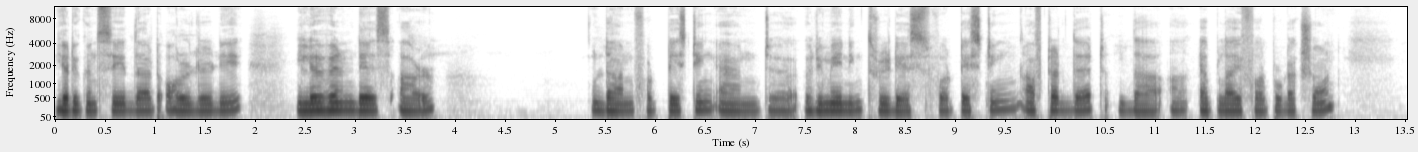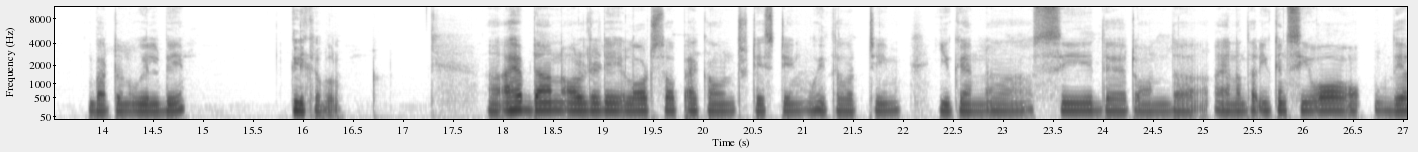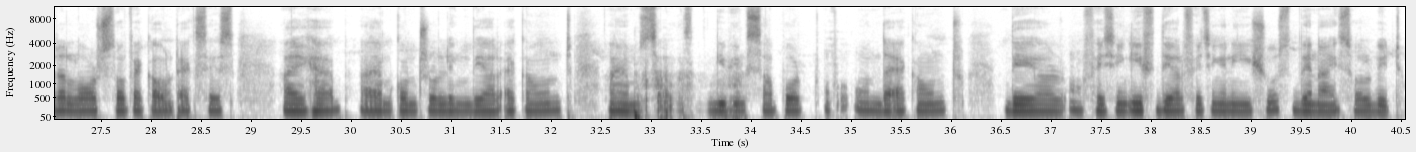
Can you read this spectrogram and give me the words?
here you can see that already 11 days are done for testing and uh, remaining three days for testing. After that the uh, apply for production button will be clickable. Uh, i have done already lots of account testing with our team. You can uh, see that on the another you can see all there are lots of account access i have i am controlling their account. I am giving support on the account they are facing. If they are facing any issues then i solve it.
